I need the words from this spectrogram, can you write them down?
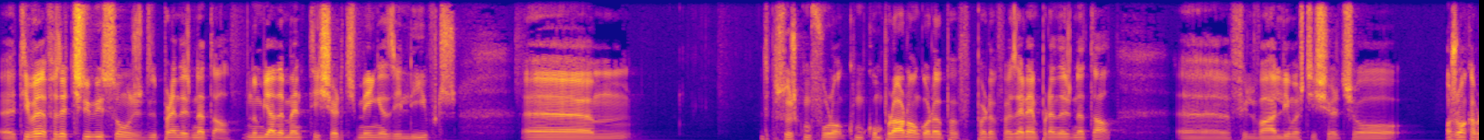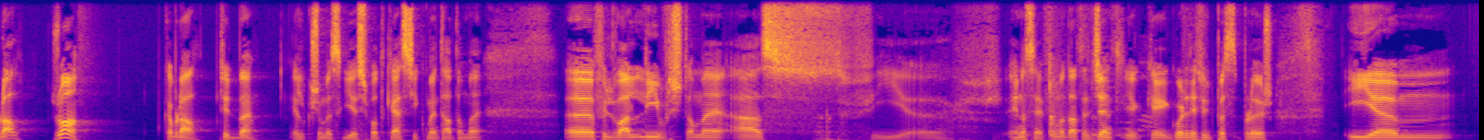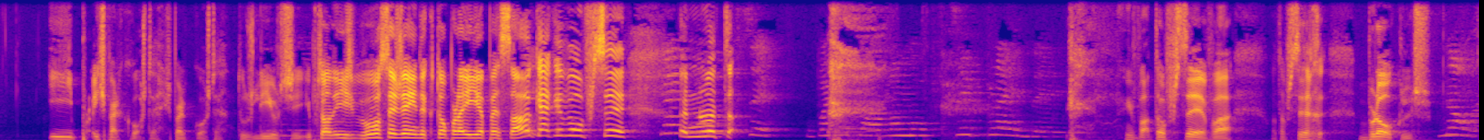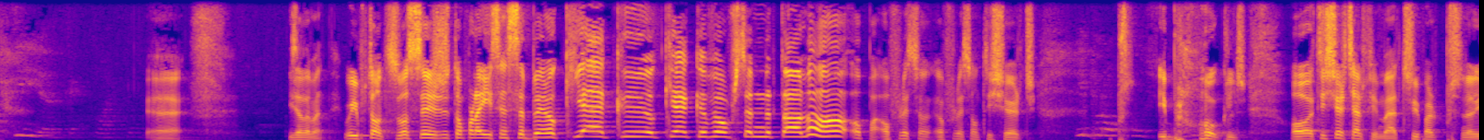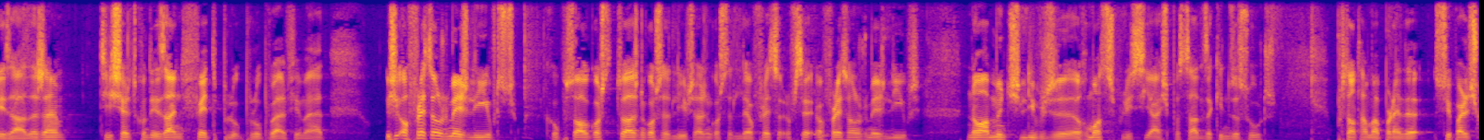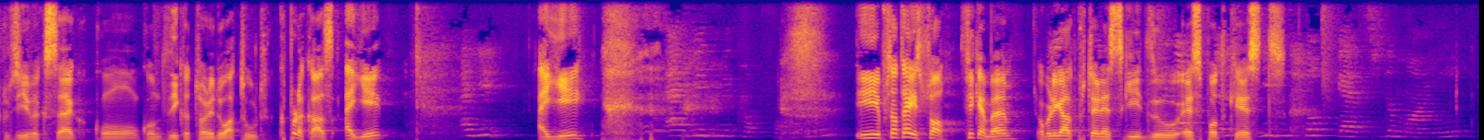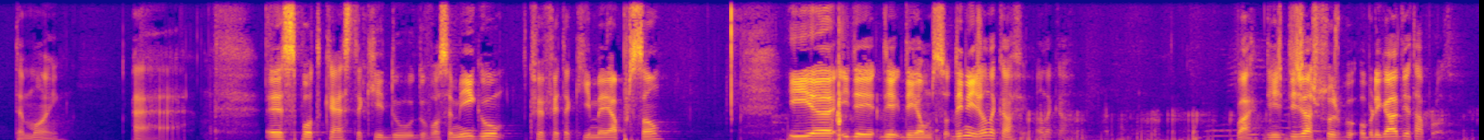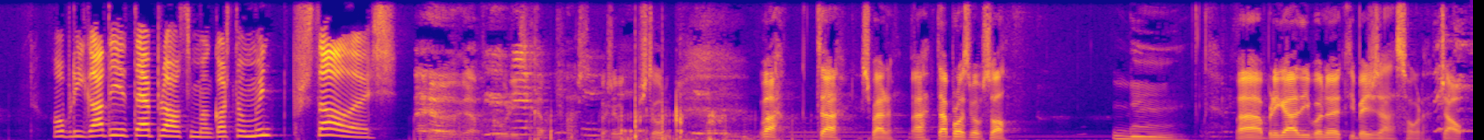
uh, estive a fazer distribuições de prendas de Natal, nomeadamente t-shirts minhas e livros. Um, de pessoas que me, foram, que me compraram agora para, para fazerem prendas de Natal. Uh, fui levar ali umas t-shirts ao, ao João Cabral. João Cabral, tudo bem? Ele costuma seguir esses podcasts e comentar também. Uh, fui levar livros também à Sofia. Eu não sei, foi uma data de gente que guardei tudo para, para hoje. E, um, e, pr- e espero que gostem, espero que gostem dos livros. E, e, portanto, e vocês ainda que estão para aí a pensar, o que é que eu vou oferecer? Natal?" Vamos. E vá-te oferecer, vá. Vá-te oferecer re- brócolis. Não, tia. é? É, exatamente. E portanto, se vocês estão por aí sem saber o que é que, o que, é que vou oferecer no Natal, oh, opa, ofereçam, ofereçam t-shirts E brócolis. Ou t-shirts Elfimed, super personalizadas, hein? t-shirts com design feito pelo, pelo, pelo Elfimed. E Ofereçam os meus livros, que o pessoal gosta, toda a gente gosta de livros, toda a gente gosta de ler. Ofereçam, ofereçam, os meus livros. Não há muitos livros, eh, romances policiais passados aqui nos Açores. Portanto, há uma prenda super exclusiva que segue com, com dedicatório do ator, que por acaso é Aí, é do microfone. E portanto é isso, pessoal. Fiquem bem. Obrigado por terem seguido esse podcast da mãe. Ah. Esse podcast aqui do, do vosso amigo, que foi feito aqui meio à pressão. E, eh, e di- di- digam-me só. Dinis, anda cá, filho. Anda cá. Vai, diz, diz às pessoas obrigado e até à próxima. Obrigada e até a próxima. Gostam muito de pistolas. Gosto muito de pistola. Vá, tá, espera. Ah, até à próxima, pessoal. Vá, obrigado e boa noite e beijos à sogra. Tchau.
